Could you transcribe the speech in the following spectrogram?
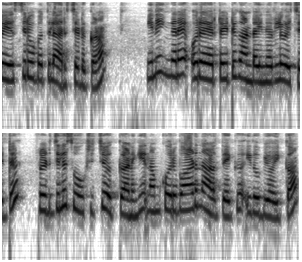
പേസ്റ്റ് രൂപത്തിൽ അരച്ചെടുക്കണം. ഇനി ഇങ്ങനെ ഒരു എയർ ടൈറ്റ് കണ്ടെയ്നറിൽ വെച്ചിട്ട് ഫ്രിഡ്ജിൽ സൂക്ഷിച്ച് വെക്കുകയാണെങ്കിൽ നമുക്ക് ഒരുപാട് നാളത്തേക്ക് ഇത് ഉപയോഗിക്കാം.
